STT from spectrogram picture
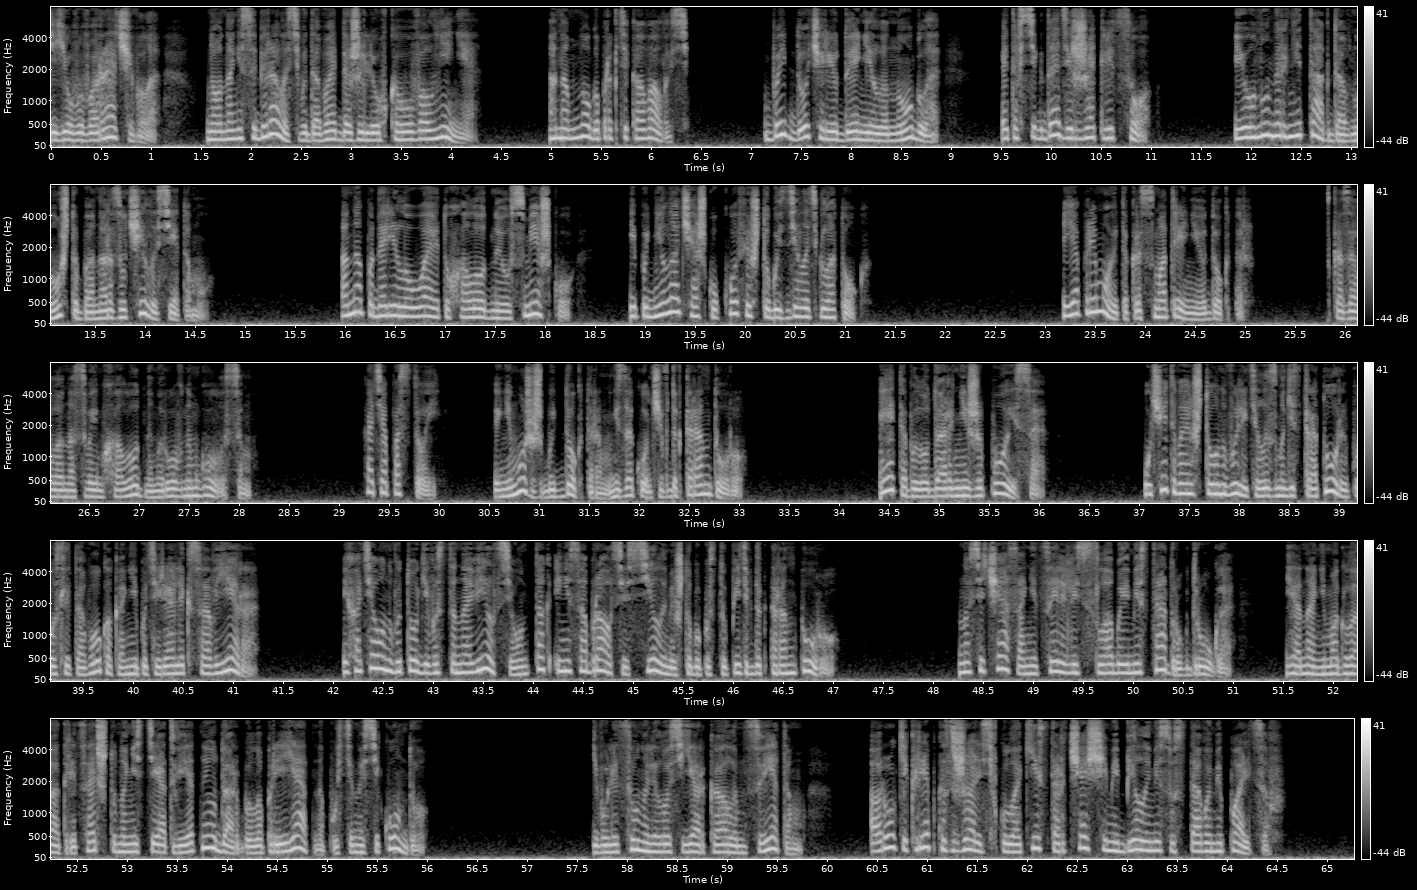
ее выворачивало, но она не собиралась выдавать даже легкого волнения. Она много практиковалась. Быть дочерью Дэниела Нобла — это всегда держать лицо. И он умер не так давно, чтобы она разучилась этому. Она подарила Уайту холодную усмешку и подняла чашку кофе, чтобы сделать глоток. «Я приму это к рассмотрению, доктор», — сказала она своим холодным и ровным голосом. «Хотя, постой, ты не можешь быть доктором, не закончив докторантуру». Это был удар ниже пояса. Учитывая, что он вылетел из магистратуры после того, как они потеряли Ксавьера. И хотя он в итоге восстановился, он так и не собрался с силами, чтобы поступить в докторантуру. Но сейчас они целились в слабые места друг друга — и она не могла отрицать, что нанести ответный удар было приятно, пусть и на секунду. Его лицо налилось ярко-алым цветом, а руки крепко сжались в кулаки с торчащими белыми суставами пальцев.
